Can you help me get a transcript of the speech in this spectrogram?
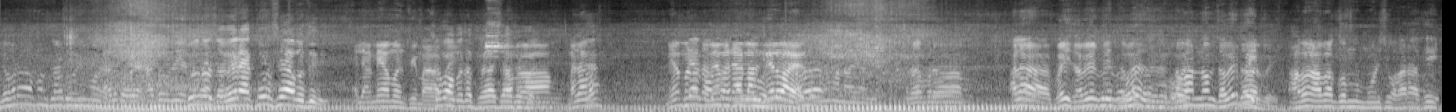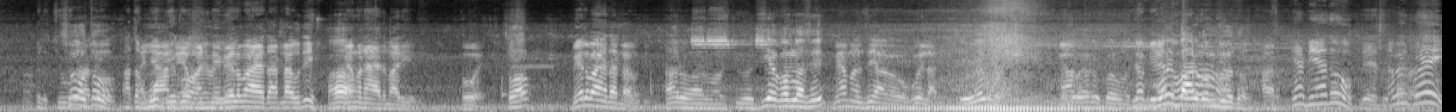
લેવડો આપણ ગાડી નહીં મળે તો ઝવેરા કોણ છે આ બધું એટલે મહેમાન છે મારા બધા ભેળા છે આ હા, બધા. મજામાં? મહેમાન મહેમાન મેળવા આવ્યા. અલા ભાઈ ઝવેરભાઈ તમારું નામ ઝવેરભાઈ. આવા આવા ગામમાં માણસો હારા છે. શું? હતું? આ તો હું ભેગો મેળવા હતા આટલા સુધી. મહેમાન આયા મારી હારે. હોય. તો મેલવા આયા હતા એટલા સુધી? હારું હારું હારું. જીયા ગામના છે? મહેમાન છે આવે હોયલા એવું એમ? બાર ગામ ગયો હતો. બે દો બે દો. અમીરભાઈ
